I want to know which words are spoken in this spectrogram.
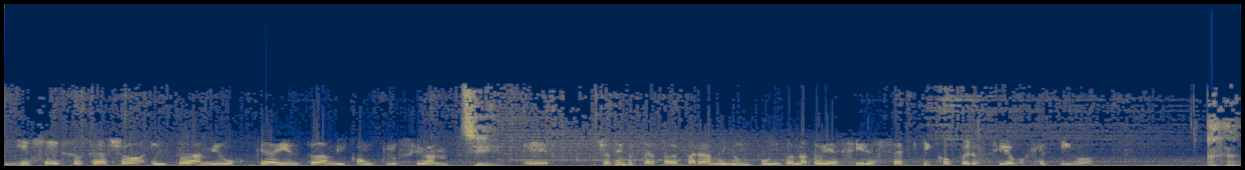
Y, es eso, o sea, yo en toda mi búsqueda y en toda mi conclusión, sí. Eh, yo siempre trato de pararme en un punto, no te voy a decir escéptico, pero sí objetivo. Ajá.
